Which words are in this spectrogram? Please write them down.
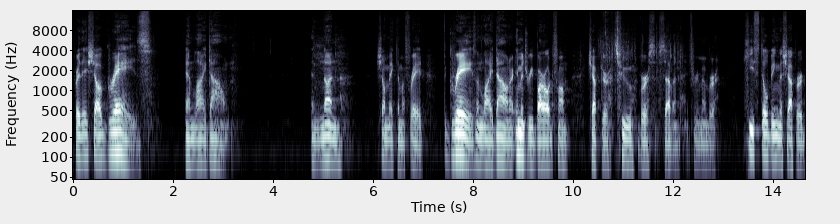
for they shall graze and lie down, and none shall make them afraid. The graze and lie down are imagery borrowed from chapter 2, verse 7, if you remember. He's still being the shepherd,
